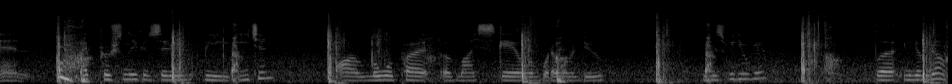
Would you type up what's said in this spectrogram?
And I personally consider being eaten on a lower part of my scale of what I want to do in this video game. But you never know.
